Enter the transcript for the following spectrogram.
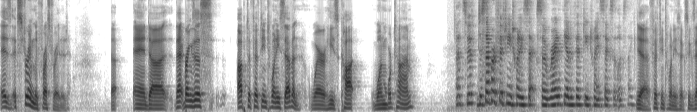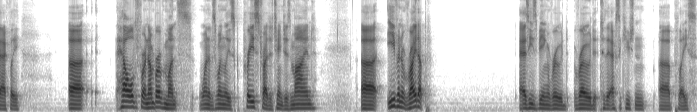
is extremely frustrated, uh, and uh, that brings us up to 1527, where he's caught one more time. That's December 1526. So right at the end of 1526, it looks like. Yeah, 1526, exactly. Uh, held for a number of months. One of Zwingli's priests tried to change his mind. Uh, even right up as he's being rode, rode to the execution uh, place.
